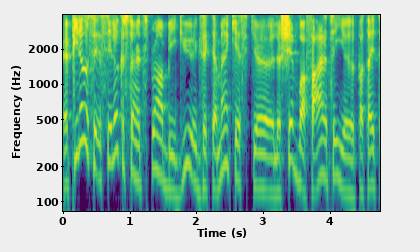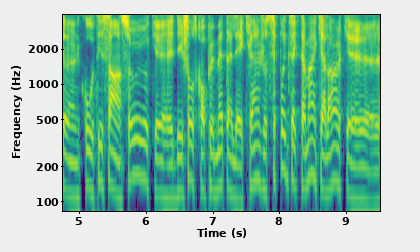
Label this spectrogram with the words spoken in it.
Et puis là, c'est là que c'est un petit peu ambigu exactement qu'est-ce que le chiffre va faire. il y a peut-être un côté censure, que des choses qu'on peut mettre à l'écran. Je ne sais pas exactement à quelle heure que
